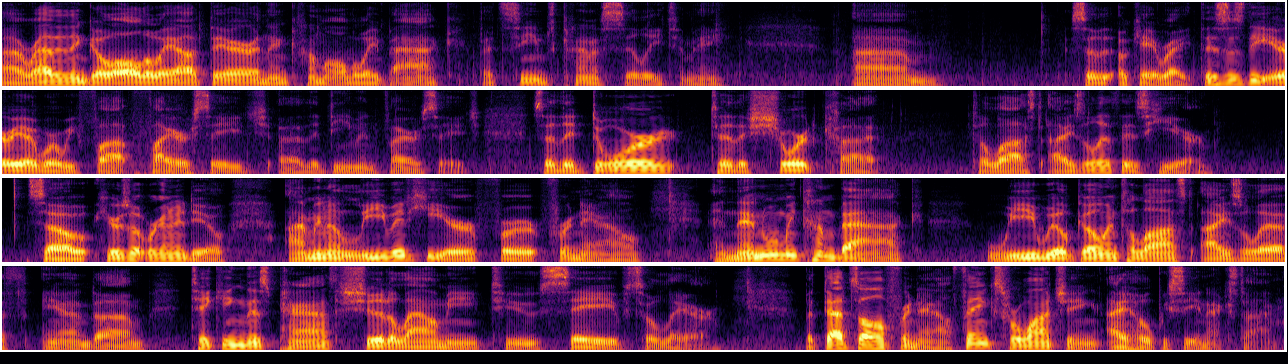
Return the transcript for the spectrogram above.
Uh, rather than go all the way out there and then come all the way back. That seems kind of silly to me. Um, so, okay, right. This is the area where we fought Fire Sage, uh, the demon Fire Sage. So the door to the shortcut to Lost Izalith is here. So here's what we're going to do. I'm going to leave it here for, for now. And then when we come back, we will go into Lost Izalith and um, Taking this path should allow me to save Solaire. But that's all for now. Thanks for watching. I hope we see you next time.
